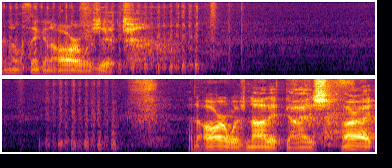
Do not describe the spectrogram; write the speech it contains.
I don't think an R was it. An R was not it, guys. All right,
